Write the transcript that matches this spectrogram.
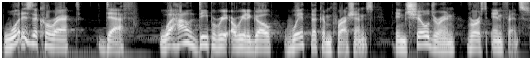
What is the correct depth? What, how deep are we, are we going to go with the compressions in children versus infants?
